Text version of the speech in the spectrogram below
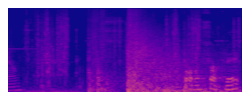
down. Oh fuck, mate.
